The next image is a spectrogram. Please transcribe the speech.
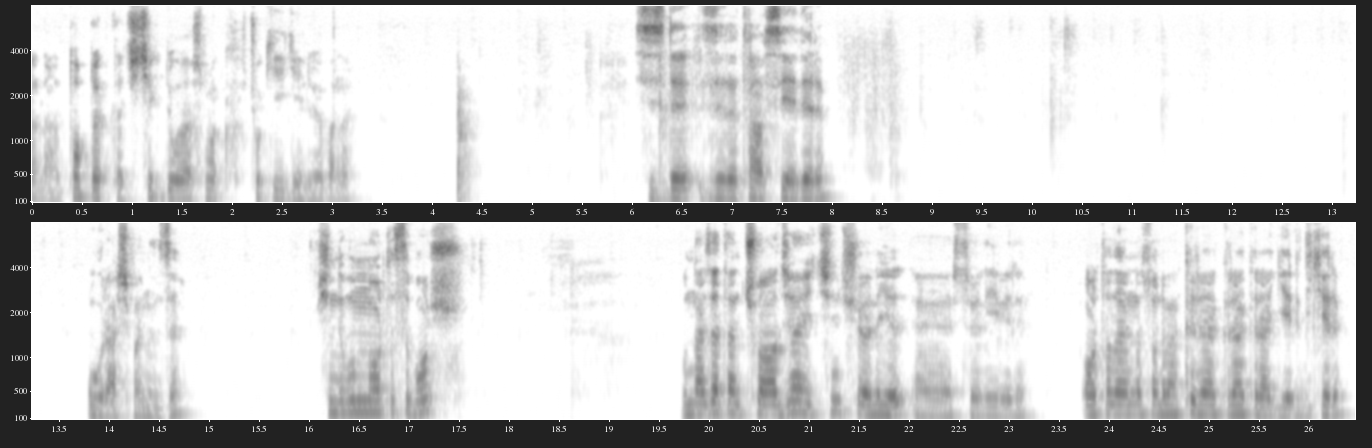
Vallahi toprakla çiçekle uğraşmak çok iyi geliyor bana. Siz de size de tavsiye ederim. Uğraşmanızı. Şimdi bunun ortası boş. Bunlar zaten çoğalacağı için şöyle e, söyleyiverin. Ortalarında sonra ben kırar kırar kırar geri dikerim.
